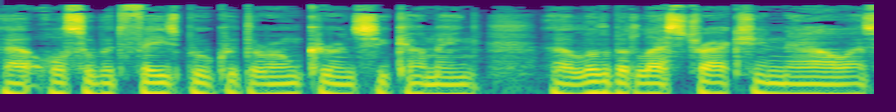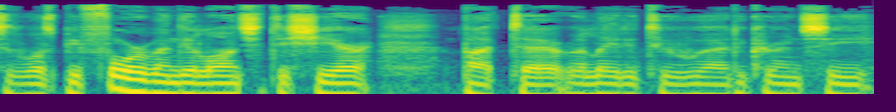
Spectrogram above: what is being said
Uh, also with Facebook, with their own currency coming, a little bit less traction now as it was before when they launched it this year but uh, related to uh, the currency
